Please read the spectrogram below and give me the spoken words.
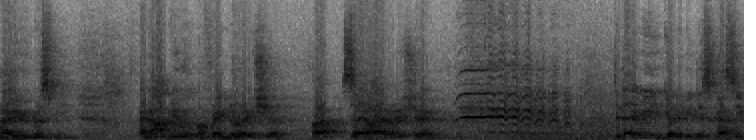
know you've missed me. And I'm here with my friend Horatio. Uh, say hi, Horatio. Today we're going to be discussing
